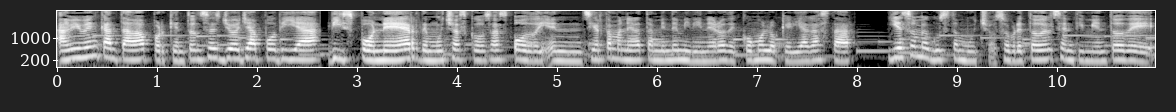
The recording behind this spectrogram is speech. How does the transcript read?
A mí me encantaba porque entonces yo ya podía disponer de muchas cosas o en cierta manera también de mi dinero, de cómo lo quería gastar. Y eso me gusta mucho, sobre todo el sentimiento de,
